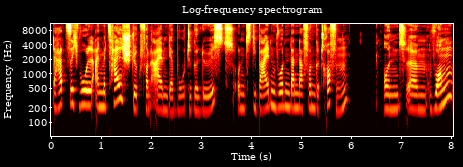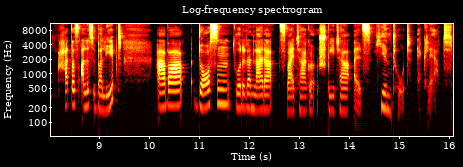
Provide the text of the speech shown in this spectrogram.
da hat sich wohl ein Metallstück von einem der Boote gelöst und die beiden wurden dann davon getroffen. Und ähm, Wong hat das alles überlebt, aber Dawson wurde dann leider zwei Tage später als Hirntod erklärt.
